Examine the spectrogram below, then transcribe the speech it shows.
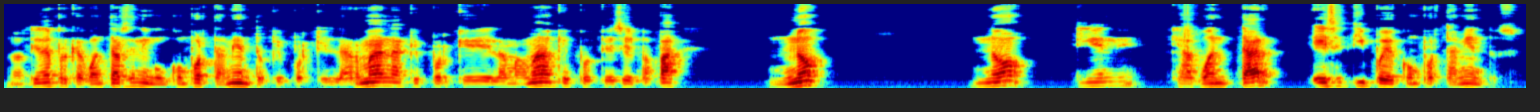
No tiene por qué aguantarse ningún comportamiento, que porque la hermana, que porque la mamá, que porque es el papá. No. No tiene que aguantar ese tipo de comportamientos.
